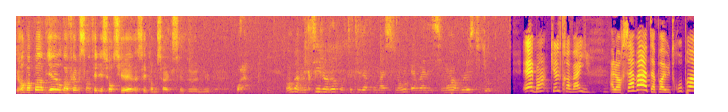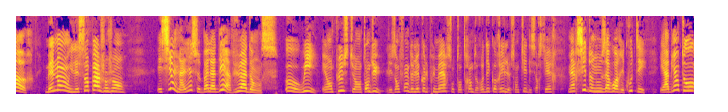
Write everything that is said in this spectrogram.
grand-papa, viens, on va faire sentier des sorcières. Et c'est comme ça que c'est devenu. Voilà. Bon, bah merci Jean-Jean pour toutes ces informations. Erwan et Simon, à vous le studio. Eh ben, quel travail? Alors ça va, t'as pas eu trop peur. Mais non, il est sympa, Jean-Jean. Et si on allait se balader à Vuadance Oh oui, et en plus, tu as entendu, les enfants de l'école primaire sont en train de redécorer le sentier des sorcières. Merci de nous avoir écoutés et à bientôt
